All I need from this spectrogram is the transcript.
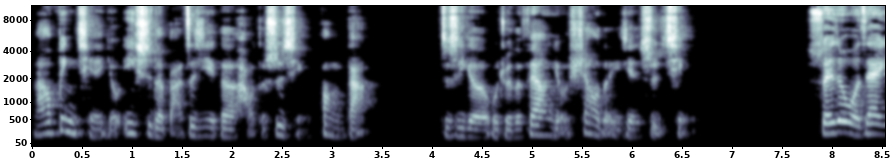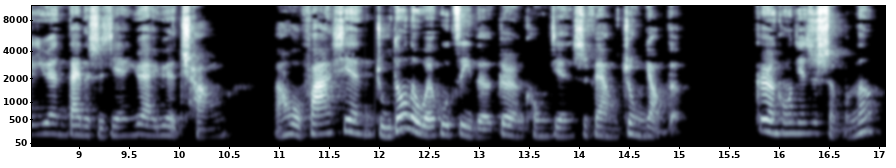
然后并且有意识的把这些个好的事情放大，这是一个我觉得非常有效的一件事情。随着我在医院待的时间越来越长。然后我发现，主动的维护自己的个人空间是非常重要的。个人空间是什么呢？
